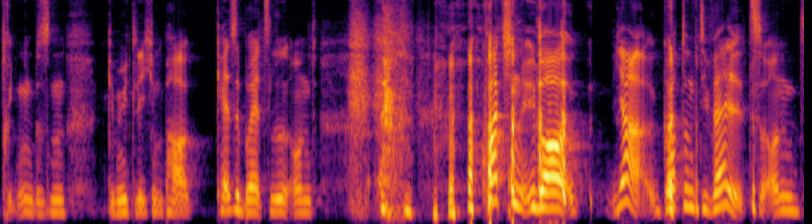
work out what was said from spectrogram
trinken ein bisschen gemütlich ein paar Käsebrezel und quatschen über ja, Gott und die Welt und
